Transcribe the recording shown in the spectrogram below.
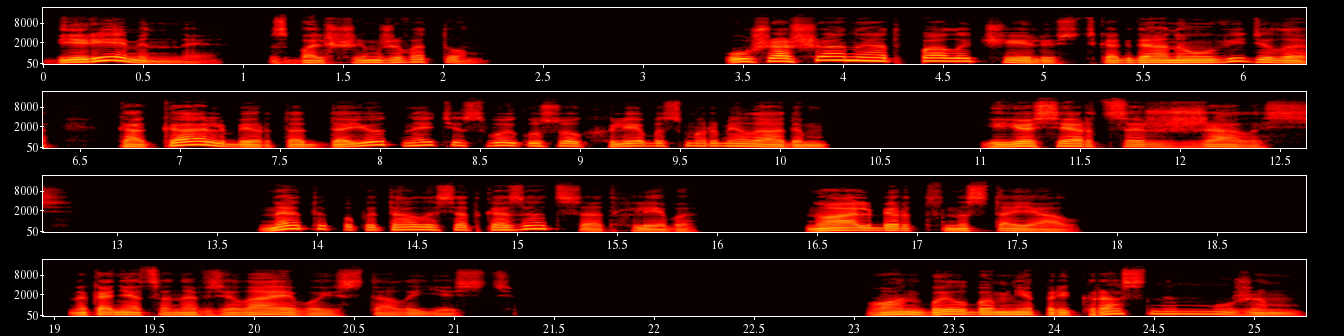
беременная, с большим животом. У Шашаны отпала челюсть, когда она увидела, как Альберт отдает Нете свой кусок хлеба с мармеладом. Ее сердце сжалось. Нета попыталась отказаться от хлеба, но Альберт настоял. Наконец она взяла его и стала есть. «Он был бы мне прекрасным мужем.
